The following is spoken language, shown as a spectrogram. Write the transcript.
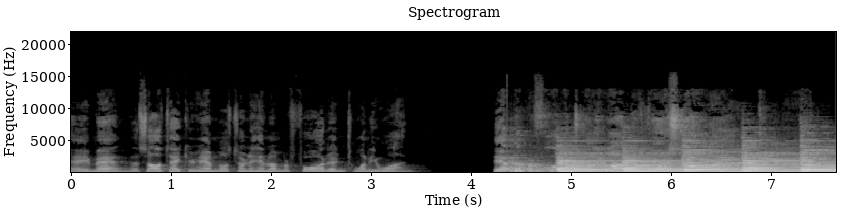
Amen. Let's all take your hymn. Let's turn to hymn number 421. Hymn number 421, verse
